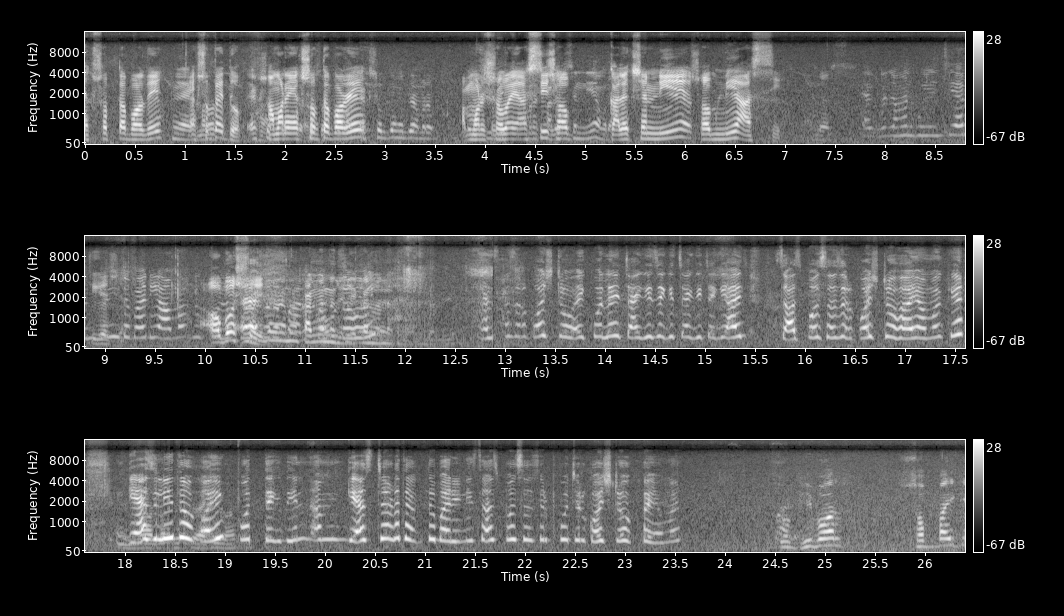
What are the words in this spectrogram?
এক সপ্তাহ পরে এক সপ্তাহ তো? আমরা এক সপ্তাহ পরে এক সপ্তাহের মধ্যে আমরা আমরা সবাই আসছি সব কালেকশন নিয়ে সব নিয়ে আসছি। ঠিক আছে। অবশ্যই। কষ্ট হয় কোলে চাগি চাগি চাগি চাগি আজ শ্বাস প্রশ্বাসের কষ্ট হয় আমাকে। গ্যাস নিতে হয় প্রত্যেক দিন আমি গ্যাস ছাড়া থাকতে পারিনি শ্বাস প্রশ্বাসের প্রচুর কষ্ট হয় আমার। সবাইকে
